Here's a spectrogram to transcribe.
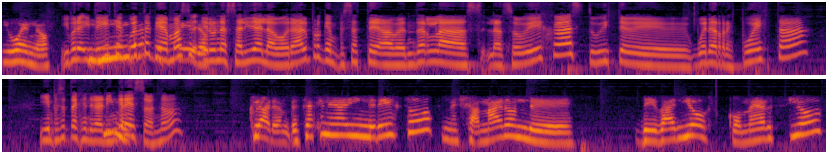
Y bueno. Y, te diste cuenta que además era una salida laboral porque empezaste a vender las, las ovejas, tuviste buena respuesta y empezaste a generar ingresos, ¿no? Claro, empecé a generar ingresos, me llamaron de, de varios comercios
